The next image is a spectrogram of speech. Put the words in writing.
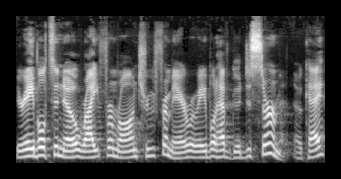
you're able to know right from wrong, truth from error. We're able to have good discernment, okay?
